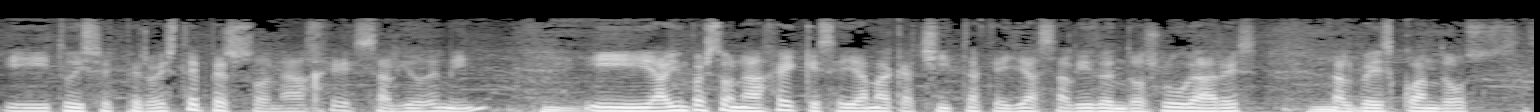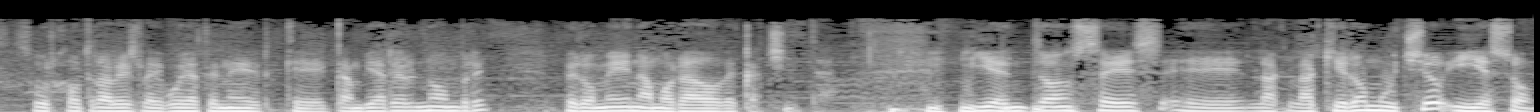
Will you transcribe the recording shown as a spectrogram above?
y, tú dices, pero este personaje salió de mí. Hmm. Y hay un personaje que se llama Cachita, que ya ha salido en dos lugares. Hmm. Tal vez cuando surja otra vez le voy a tener que cambiar el nombre, pero me he enamorado de Cachita. y entonces eh, la, la, quiero mucho y eso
